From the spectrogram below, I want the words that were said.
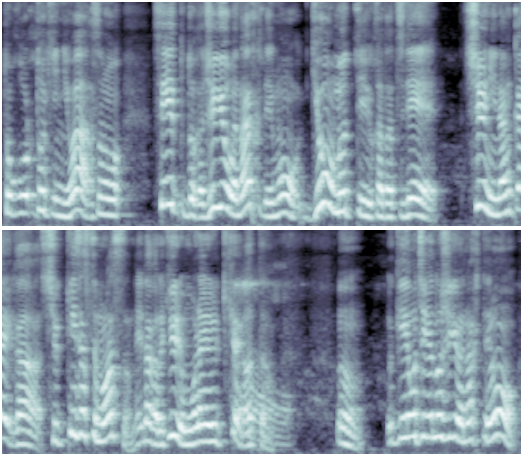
ところ、時には、その、生徒とか授業がなくても、業務っていう形で、週に何回か出勤させてもらってたのね。だから給料もらえる機会があったの。うん。受け持ちの授業がなくても、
